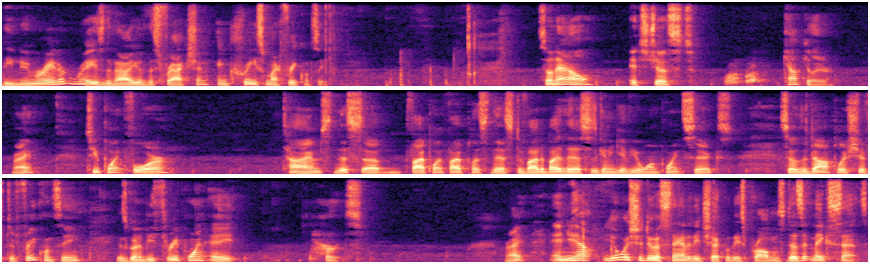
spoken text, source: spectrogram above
the numerator, raise the value of this fraction, increase my frequency. So now it's just calculator, right? 2.4 times this, 5.5 uh, plus this divided by this is going to give you 1.6. So the Doppler shifted frequency is going to be 3.8 hertz, right? And you, have, you always should do a sanity check with these problems. Does it make sense?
